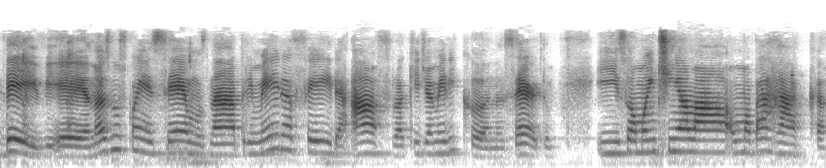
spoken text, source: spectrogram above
Dave, é, nós nos conhecemos na primeira feira afro aqui de Americana, certo? E sua mãe tinha lá uma barraca.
